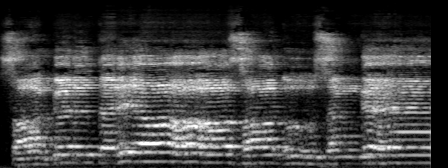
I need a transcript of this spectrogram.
ਸਾਗਰ ਦਰਿਆ ਸਾਧੂ ਸੰਗੈ।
